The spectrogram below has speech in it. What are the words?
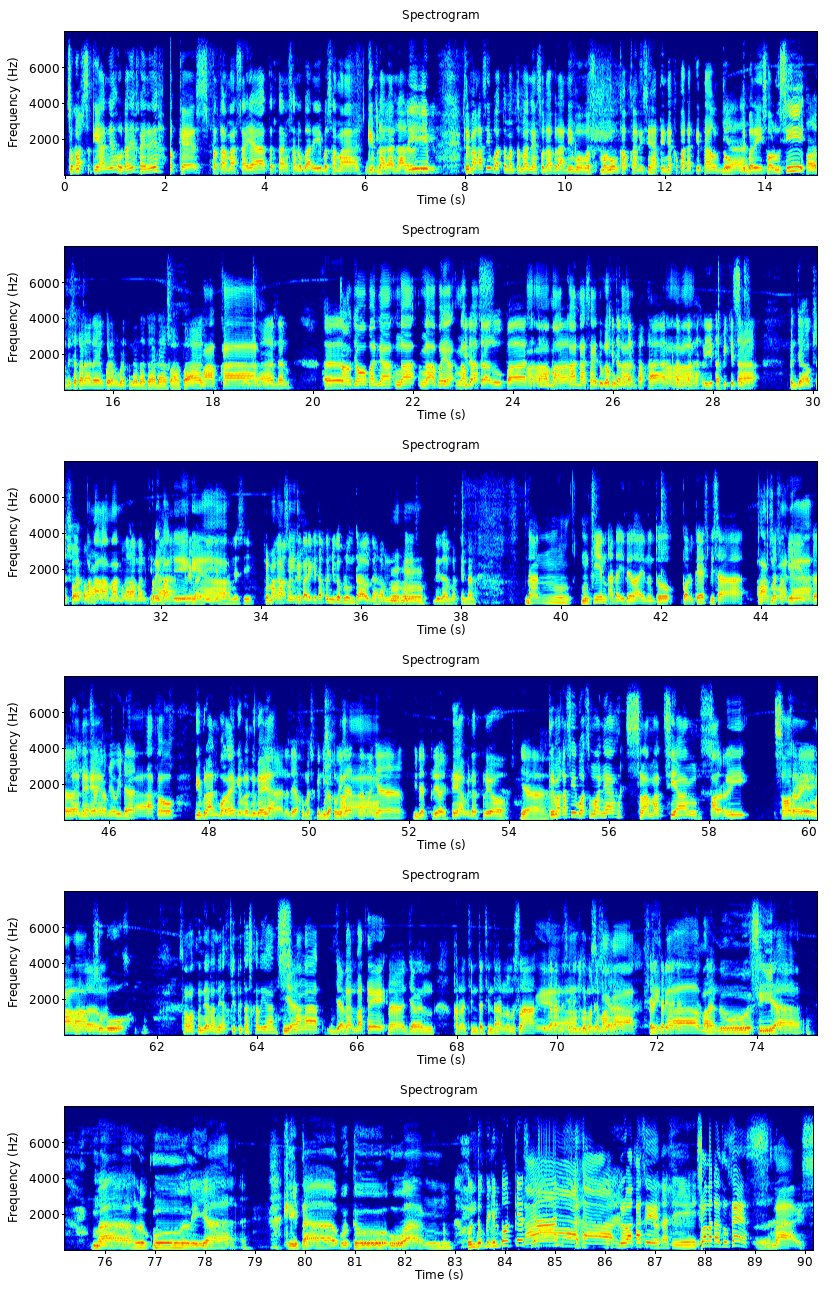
cukup Nah. sekian ya udah ya kayaknya ya podcast pertama saya tentang Sanubari bersama Gibran Andalip Terima kasih buat teman-teman yang sudah berani meng- mengungkapkan isi hatinya kepada kita untuk Iya. diberi solusi. kalau misalkan ada yang kurang berkenan atau ada apa-apa Maafkan. maafkan dan eh, Kalau jawabannya nggak nggak apa ya nggak tidak pas. terlalu pas uh, atau uh, apa maafkan. Nah saya juga kita bukan, bukan. pakar kita Uh, bukan ahli tapi kita sesu- penjawab sesuai Pengalaman pengalaman pengalaman kita pribadi, pribadi iya. gitu aja sih Terima pengalaman kasih. pribadi kita pun juga belum terlalu dalam Mm-mm. di, di dalam percintaan dan mungkin ada ide lain untuk podcast bisa Langsung masukin aja ke, DM, Instagramnya Widat uh, atau Gibran boleh Gibran juga ya. ya nanti aku masukin juga ke Widat Ah. namanya Widat Prio ya Iya Widat Prio. ya Terima kasih buat semuanya. Selamat siang, pagi, sore, Sore, malam, malam. subuh. Selamat menjalani aktivitas kalian. Iya. Semangat jangan dan bate. Nah, jangan karena cinta-cintaan lemes lah. Kita kan di sini juga Iya, manusia. Semangat. Sharing-sharing Kita aja. manusia. Makhluk mulia. Kita butuh uang untuk bikin podcast, guys. Nah, terima kasih. Terima kasih. Selamat dan sukses. Nice.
